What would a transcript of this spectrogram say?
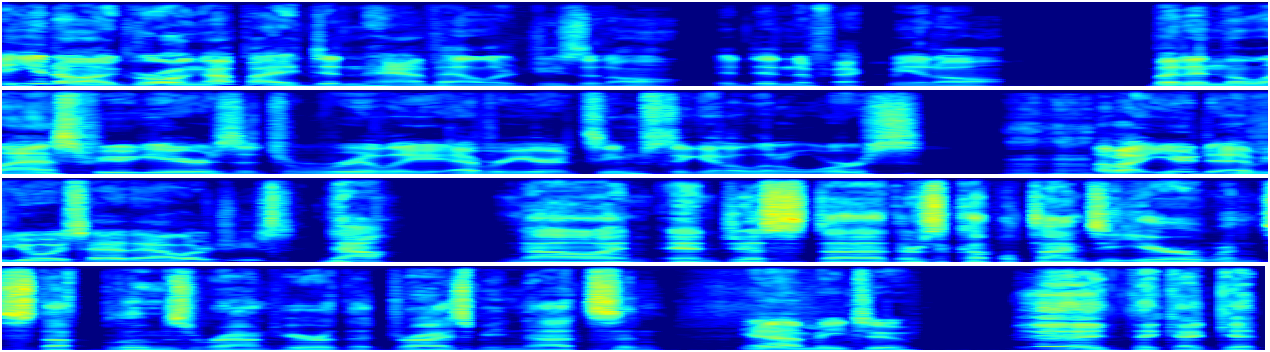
you know, growing up, I didn't have allergies at all. It didn't affect me at all. But in the last few years, it's really every year it seems to get a little worse. Mm-hmm. How about you? Have you always had allergies? No, no, and and just uh, there's a couple times a year when stuff blooms around here that drives me nuts, and Yeah, me too. I think I'd get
